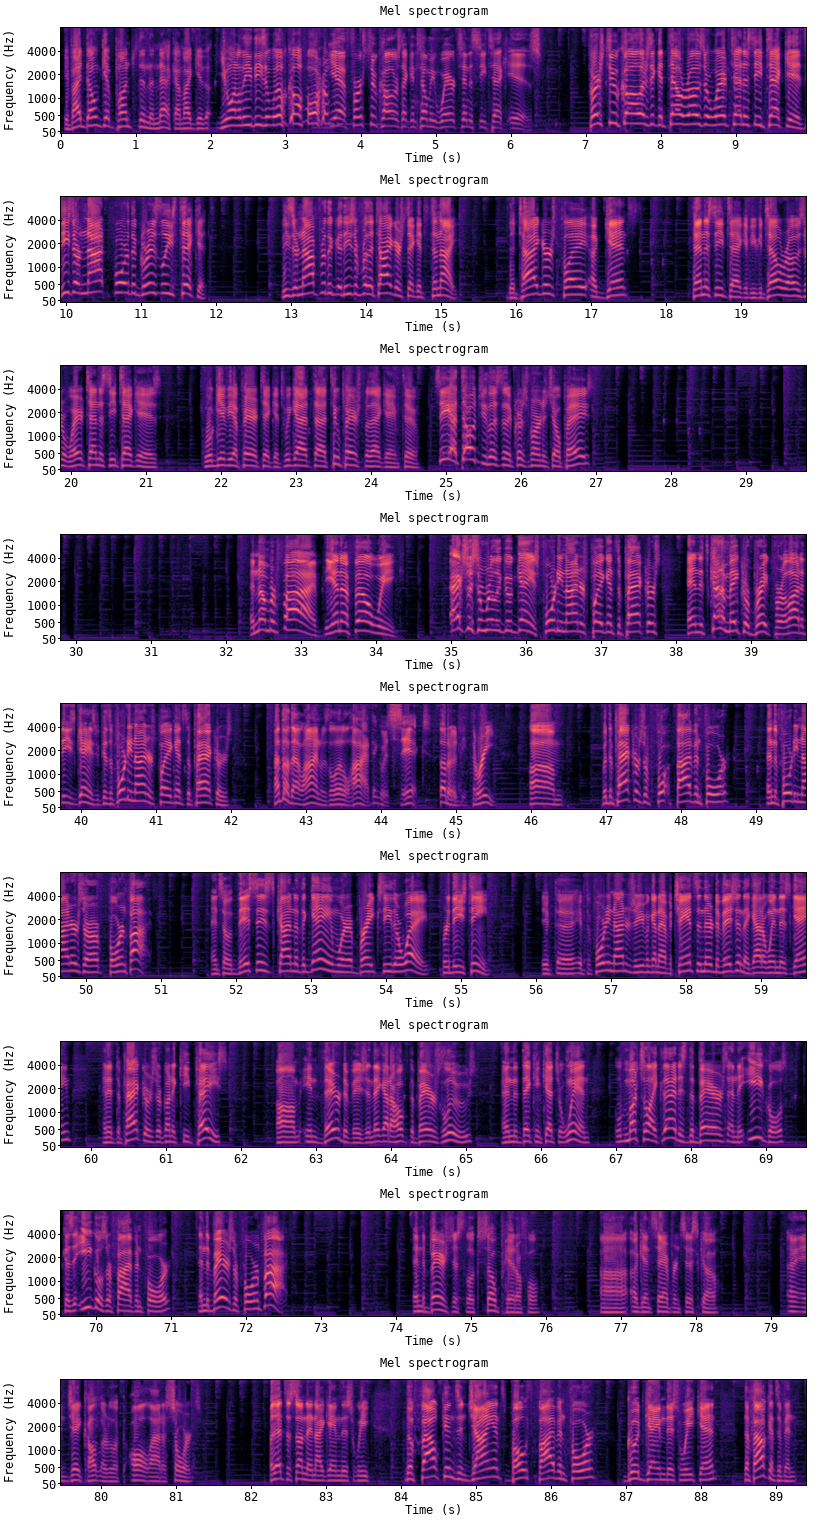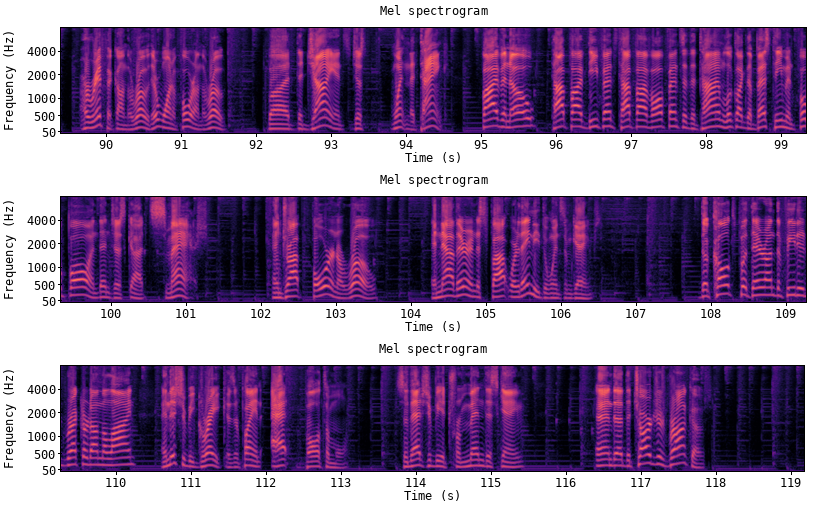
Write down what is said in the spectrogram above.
If I don't get punched in the neck, I might give... You want to leave these at will call for them? Yeah, first two callers that can tell me where Tennessee Tech is. First two callers that can tell Roser where Tennessee Tech is. These are not for the Grizzlies tickets. These are not for the these are for the Tigers tickets tonight. The Tigers play against Tennessee Tech. If you can tell Roser where Tennessee Tech is, we'll give you a pair of tickets. We got uh, two pairs for that game, too. See, I told you listen to Chris Vernon Show pays. And number five, the NFL week. Actually, some really good games. 49ers play against the Packers, and it's kind of make or break for a lot of these games because the 49ers play against the Packers. I thought that line was a little high. I think it was six. I thought it would be three. Um, but the Packers are four, five and four, and the 49ers are four and five. And so this is kind of the game where it breaks either way for these teams. If the if the 49ers are even going to have a chance in their division, they got to win this game. And if the Packers are going to keep pace um, in their division, they got to hope the Bears lose and that they can catch a win. Much like that is the Bears and the Eagles because the Eagles are 5 and four, and the Bears are 4 and five. And the Bears just look so pitiful uh, against San Francisco. And Jay Cutler looked all out of sorts. That's a Sunday night game this week. The Falcons and Giants, both 5 and four. Good game this weekend. The Falcons have been horrific on the road. They're 1 and four on the road. But the Giants just went in the tank. 5 and 0, top 5 defense, top 5 offense at the time, looked like the best team in football and then just got smashed and dropped four in a row. And now they're in a spot where they need to win some games. The Colts put their undefeated record on the line, and this should be great because they're playing at Baltimore. So that should be a tremendous game. And uh, the Chargers-Broncos.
